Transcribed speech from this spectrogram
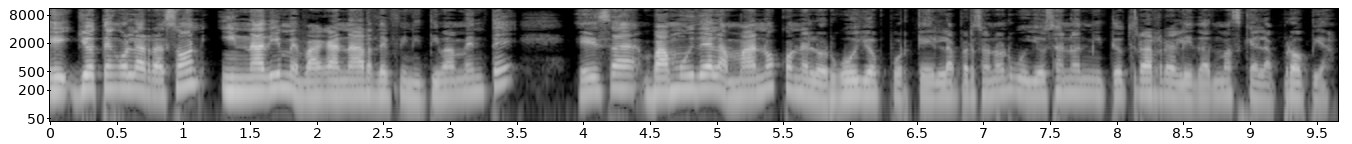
eh, yo tengo la razón y nadie me va a ganar definitivamente. Esa va muy de la mano con el orgullo, porque la persona orgullosa no admite otra realidad más que la propia.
